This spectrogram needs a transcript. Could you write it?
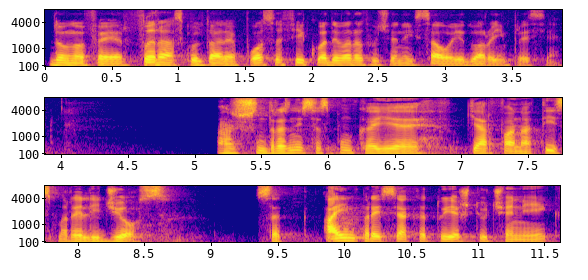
Domnul Feier, fără ascultare poți să fii cu adevărat ucenic sau e doar o impresie? Aș îndrăzni să spun că e chiar fanatism religios. Să ai impresia că tu ești ucenic,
